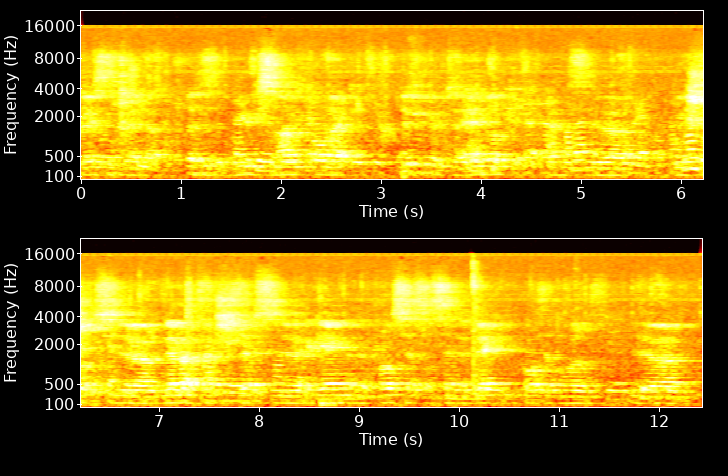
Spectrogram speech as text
phase together. That is a really small product, difficult to handle, and uh, we should uh, never touch that uh, again in the process or send it back because it will uh,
